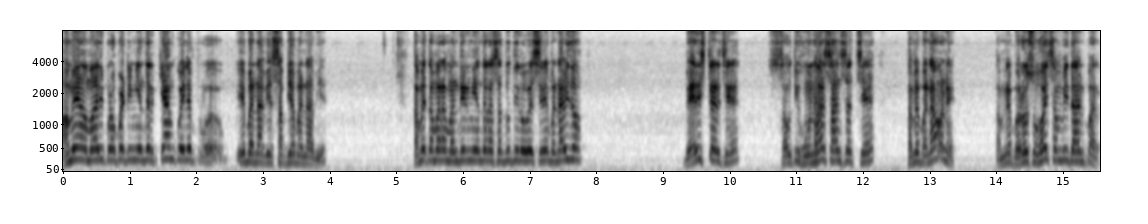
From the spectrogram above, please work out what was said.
અમે અમારી પ્રોપર્ટીની અંદર કેમ કોઈને એ બનાવીએ, સભ્ય બનાવીએ? તમે તમારા મંદિરની અંદર અસદુદ્દીન ઓવેસીને બનાવી દો. બેરિસ્ટર છે, સૌથી હોનહાર સાંસદ છે. તમે બનાવો ને. તમને ભરોસો હોય સંવિધાન પર,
